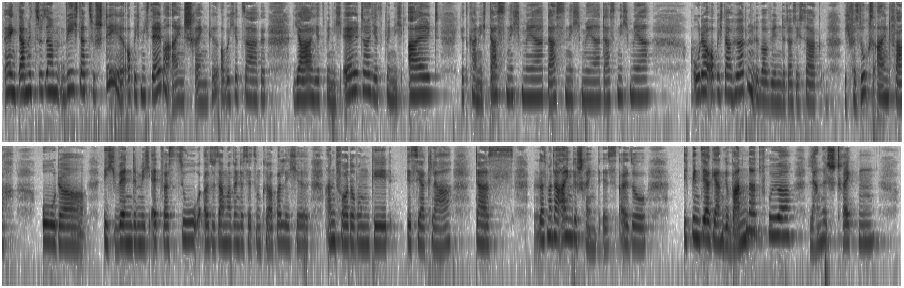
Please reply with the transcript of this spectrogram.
hängt damit zusammen, wie ich dazu stehe, ob ich mich selber einschränke, ob ich jetzt sage, ja, jetzt bin ich älter, jetzt bin ich alt, jetzt kann ich das nicht mehr, das nicht mehr, das nicht mehr. Oder ob ich da Hürden überwinde, dass ich sage, ich versuche es einfach oder ich wende mich etwas zu. Also sagen wir, wenn das jetzt um körperliche Anforderungen geht, ist ja klar, dass, dass man da eingeschränkt ist. Also ich bin sehr gern gewandert früher, lange Strecken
